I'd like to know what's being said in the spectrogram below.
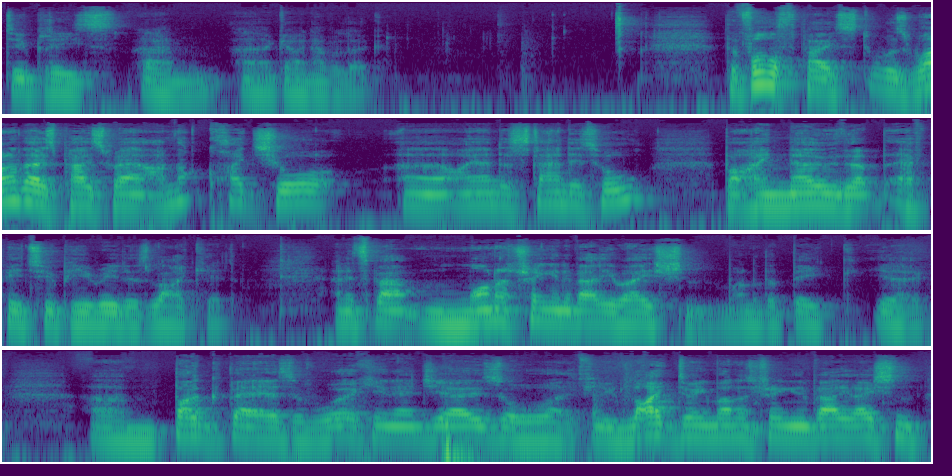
do please um, uh, go and have a look. The fourth post was one of those posts where I'm not quite sure uh, I understand it all, but I know that FP2P readers like it. And it's about monitoring and evaluation, one of the big, you know, um, bugbears of working in NGOs, or if you like doing monitoring and evaluation,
